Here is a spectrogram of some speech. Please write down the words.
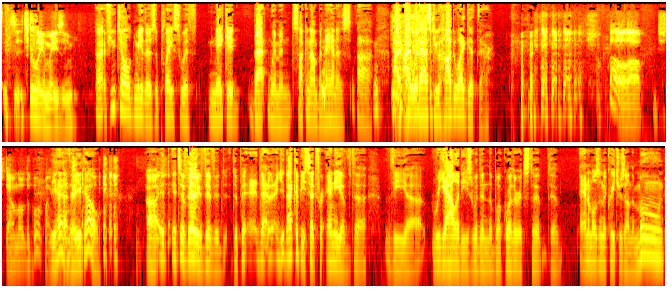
it's it's really amazing. Uh, if you told me there's a place with naked bat women sucking on bananas, uh, I, I, would ask you, how do I get there? well, uh, just download the book, my Yeah, friend. there you go. Uh, it, it's a very vivid. That that could be said for any of the the uh, realities within the book, whether it's the the animals and the creatures on the moon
